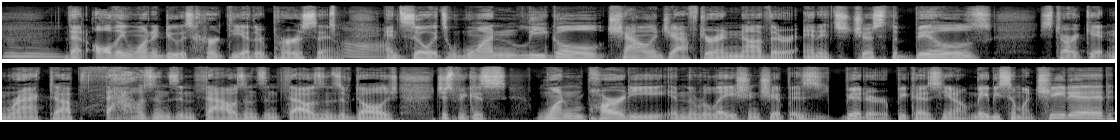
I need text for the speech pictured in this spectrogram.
mm-hmm. that all they want to do is hurt the other person. And so it's one legal challenge after another, and it's just the bills start getting racked up thousands and thousands and thousands of dollars just because one party in the relationship is bitter because, you know, maybe someone cheated,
